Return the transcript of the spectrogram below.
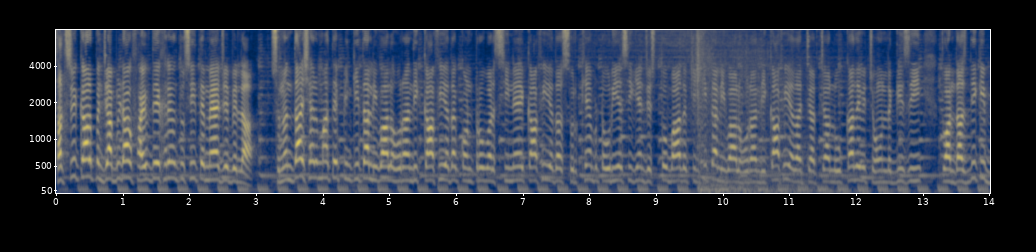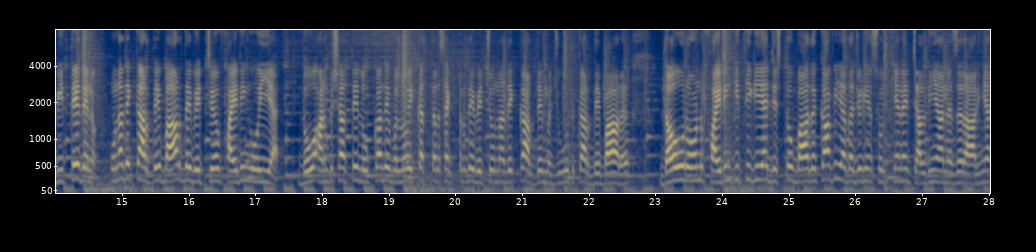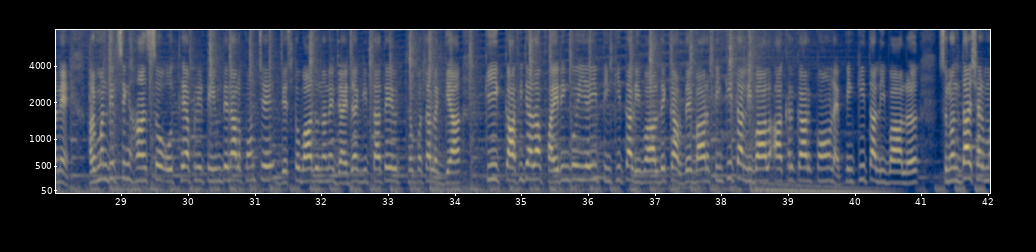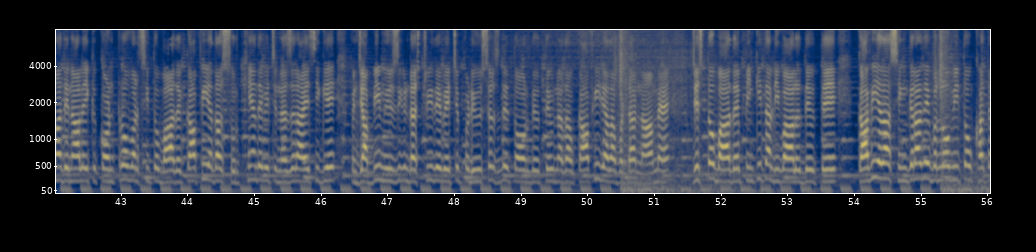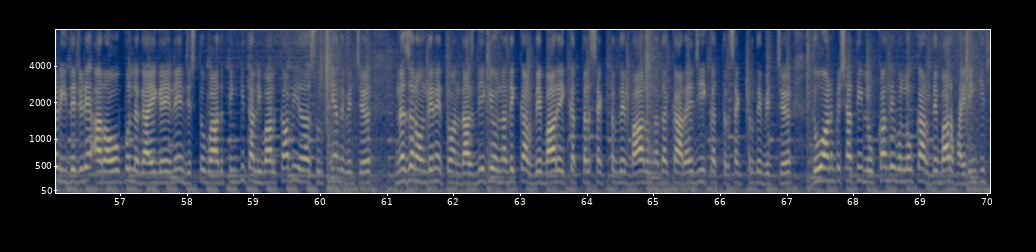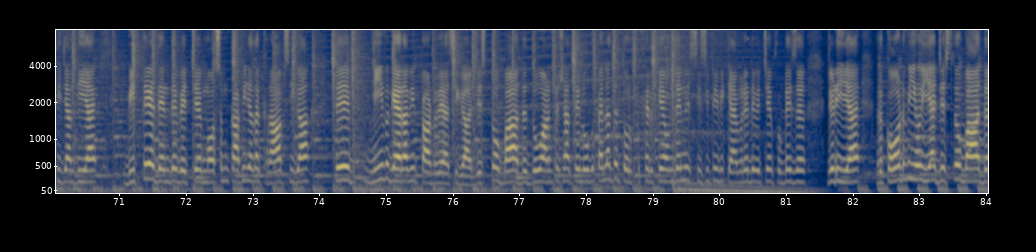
ਸਤਿ ਸ਼੍ਰੀ ਅਕਾਲ, ਪੰਜਾਬੀ ਡਾਕ 5 ਦੇਖ ਰਹੇ ਹੋ ਤੁਸੀਂ ਤੇ ਮੈਂ ਜੇ ਬਿੱਲਾ। ਸੁਨੰਦਾ ਸ਼ਰਮਾ ਤੇ ਪਿੰਕੀ ਧਾਲੀਵਾਲ ਹੋਰਾਂ ਦੀ ਕਾਫੀ ਜ਼ਿਆਦਾ ਕੰਟਰੋਵਰਸੀ ਨੇ, ਕਾਫੀ ਜ਼ਿਆਦਾ ਸੁਰਖੀਆਂ ਬਟੋਰੀਆਂ ਸੀਗੀਆਂ, ਜਿਸ ਤੋਂ ਬਾਅਦ ਪਿੰਕੀ ਧਾਲੀਵਾਲ ਹੋਰਾਂ ਦੀ ਕਾਫੀ ਜ਼ਿਆਦਾ ਚਰਚਾ ਲੋਕਾਂ ਦੇ ਵਿੱਚ ਹੋਣ ਲੱਗੀ ਸੀ। ਤੁਹਾਨੂੰ ਦੱਸਦੀ ਕਿ ਬੀਤੇ ਦਿਨ ਉਹਨਾਂ ਦੇ ਘਰ ਦੇ ਬਾਹਰ ਦੇ ਵਿੱਚ ਫਾਇਰਿੰਗ ਹੋਈ ਹੈ। ਦੋ ਅਣਪਛਾਤੇ ਲੋਕਾਂ ਦੇ ਵੱਲੋਂ 71 ਸੈਕਟਰ ਦੇ ਵਿੱਚ ਉਹਨਾਂ ਦੇ ਘਰ ਦੇ ਮੌਜੂਦ ਘਰ ਦੇ ਬਾਹਰ ਦੋ ਰੌਂਡ ਫਾਇਰਿੰਗ ਕੀਤੀ ਗਈ ਹੈ, ਜਿਸ ਤੋਂ ਬਾਅਦ ਕਾਫੀ ਜ਼ਿਆਦਾ ਜਿਹੜੀਆਂ ਸੁਰਖੀਆਂ ਨੇ ਚੱਲਦੀਆਂ ਨਜ਼ਰ ਆ ਰਹੀਆਂ ਨੇ। ਹਰਮਨਦੀਪ ਸਿੰਘ ਹੰਸ ਉੱਥੇ ਆਪਣੀ ਟੀਮ ਦੇ ਨਾਲ ਪਹੁੰਚੇ, ਜਿਸ ਤੋਂ ਬਾਅਦ ਉਹਨਾਂ ਨੇ ਜਾਇਜ਼ਾ ਕੀਤਾ ਤੇ ਉੱਥੇ ਪਤਾ ਲੱਗਿਆ ਕਿ ਕਾਫੀ ਜ਼ਿਆਦਾ ਫਾਇਰਿੰਗ ਹੋਈ ਹੈ ਜੀ ਪਿੰਕੀ ਧਾਲੀਵਾਲ ਦੇ ਘਰ ਦੇ ਬਾਹਰ। ਪਿੰਕੀ ਧਾਲੀਵਾਲ ਆਖਰਕਾਰ ਕੌਣ ਹੈ? ਪਿੰਕੀ ਧਾਲੀਵਾਲ ਸੁਨੰਦਾ ਸ਼ਰਮਾ ਦੇ ਨਾਲ ਇੱਕ ਕੰਟਰੋਵਰਸੀ ਤੋਂ ਬਾਅਦ ਕਾਫੀ ਜ਼ਿਆਦਾ ਸੁਰਖੀਆਂ ਦੇ ਵਿੱਚ ਨਜ਼ਰ ਆਏ ਸੀਗੇ। ਪੰਜਾਬੀ 뮤직 ਇੰਡਸਟਰੀ ਦੇ ਵਿੱਚ ਪ੍ਰੋਡਿਊਸਰਸ ਦੇ ਤੌਰ ਦੇ ਉੱਤੇ ਉਹਨਾਂ ਦਾ ਕਾਫੀ ਜ਼ਿਆਦਾ ਵੱਡਾ ਨਾਮ ਹੈ। ਜਿਸ ਤੋਂ ਬਾਅਦ ਪਿੰਕੀ ਧਾਲੀਵਾਲ ਦੇ ਉੱਤੇ ਕਾਫੀ ਜ਼ਿਆਦਾ ਸਿੰਗਰਾਂ ਦੇ ਵੱਲੋਂ ਵੀ ਧੋਖਾਧੜੀ ਦੇ ਜਿਹੜੇ ਆਰੋਪ ਲਗਾਏ ਗਏ ਨੇ, ਜਿਸ ਤੋਂ ਬਾਅਦ ਪਿੰਕੀ ਧਾਲੀਵਾਲ ਕਾਫੀ ਜ਼ਿਆਦਾ ਸੁਰਖੀਆਂ ਦੇ ਵਿੱਚ ਨਜ਼ਰ ਆਉਂਦੇ ਨੇ। ਤੁਹਾਨੂੰ ਦੱਸ ਦਈਏ ਕਿ ਉਹਨਾਂ ਦੇ ਘਰ ਦੇ ਬਾਹਰ 71 ਸੈਕਟਰ ਦੇ ਬਾਹਰ ਉਹਨਾਂ ਦਾ ਘਰ ਹੈ ਜੀ 71 ਸੈਕਟਰ ਦੇ ਵਿੱਚ ਦੋ ਅਣਪਛਾਤੀ ਲੋਕਾਂ ਦੇ ਵੱਲੋਂ ਘਰ ਦੇ ਬਾਹਰ ਫਾਇਰਿੰਗ ਕੀਤੀ ਜਾਂਦੀ ਹੈ। ਬੀਤੇ ਦਿਨ ਦੇ ਵਿੱਚ ਮੌਸਮ ਕਾਫੀ ਜ਼ਿਆਦਾ ਖਰਾਬ ਸੀਗਾ ਤੇ ਮੀਂਹ ਵਗੈਰਾ ਵੀ ਪੜ ਰਿਹਾ ਸੀਗਾ। ਜਿਸ ਤੋਂ ਬਾਅਦ ਦੋ ਅਣਪਛਾਤੇ ਲੋਕ ਪਹਿਲਾਂ ਤਾਂ ਤੁਰਕ ਫਿਰ ਕੇ ਆਉਂਦੇ ਨੇ। ਸੀਸੀਟੀਵੀ ਕੈਮਰੇ ਦੇ ਵਿੱਚ ਇਹ ਫੁਟੇਜ ਜਿਹੜੀ ਹੈ ਰਿਕਾਰਡ ਵੀ ਹੋਈ ਹੈ। ਜਿਸ ਤੋਂ ਬਾਅਦ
